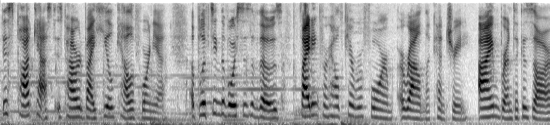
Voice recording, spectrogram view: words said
This podcast is powered by Heal California, uplifting the voices of those fighting for healthcare reform around the country. I'm Brenda Gazzar.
